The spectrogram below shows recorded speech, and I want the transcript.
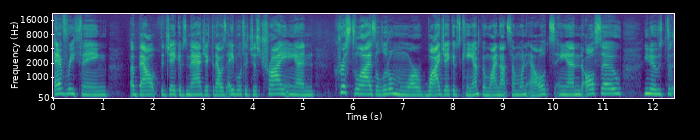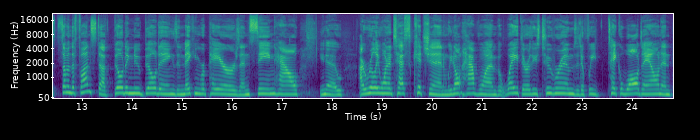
everything about the jacobs magic that i was able to just try and crystallize a little more why jacobs camp and why not someone else. And also you know th- some of the fun stuff building new buildings and making repairs and seeing how you know I really want a test kitchen. We don't have one, but wait, there are these two rooms that if we take a wall down and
